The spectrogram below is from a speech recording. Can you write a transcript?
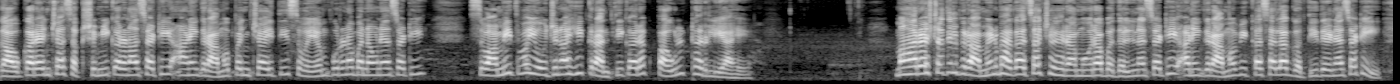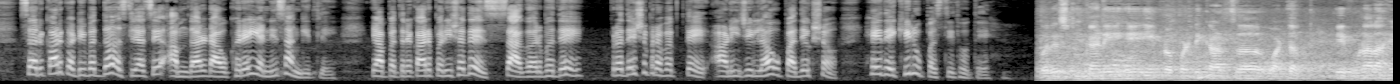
गावकऱ्यांच्या सक्षमीकरणासाठी आणि ग्रामपंचायती स्वयंपूर्ण बनवण्यासाठी स्वामित्व योजना ही क्रांतिकारक पाऊल ठरली आहे. महाराष्ट्रातील ग्रामीण भागाचा चेहरामोहरा बदलण्यासाठी आणि ग्रामविकासाला गती देण्यासाठी सरकार कटिबद्ध असल्याचे आमदार डावखरे यांनी सांगितले. या पत्रकार परिषदेस सागर भदे प्रदेश प्रवक्ते आणि जिल्हा उपाध्यक्ष हे देखील उपस्थित होते. बरेच ठिकाणी हे ई प्रॉपर्टी कार्डचं वाटप हे होणार आहे.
